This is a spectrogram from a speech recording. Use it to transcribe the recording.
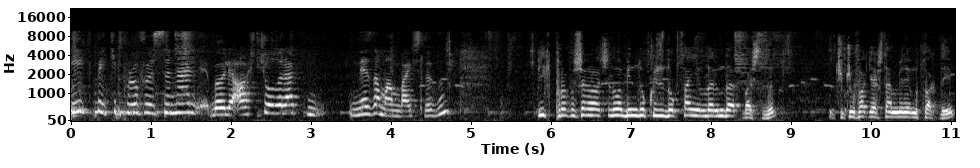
İlk peki profesyonel böyle aşçı olarak ne zaman başladın? İlk profesyonel açılımı 1990 yıllarında başladım. Çünkü ufak yaştan beri mutfaktayım.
